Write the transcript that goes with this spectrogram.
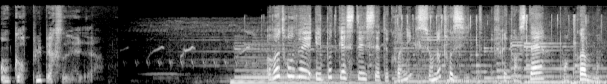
encore plus personnelles. Retrouvez et podcastez cette chronique sur notre site fréquenceterre.com.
